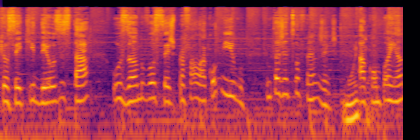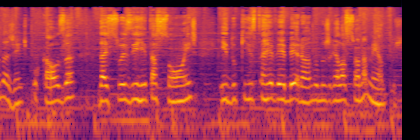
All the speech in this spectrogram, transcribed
que eu sei que Deus está usando vocês para falar comigo. Muita gente sofrendo, gente. Muita. Acompanhando a gente por causa das suas irritações e do que está reverberando nos relacionamentos.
